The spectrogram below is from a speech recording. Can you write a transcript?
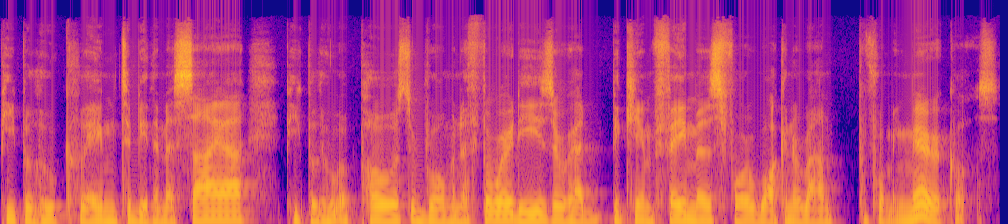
people who claimed to be the Messiah, people who opposed Roman authorities or who had become famous for walking around performing miracles.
